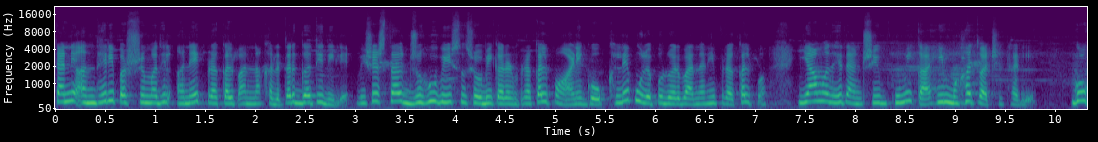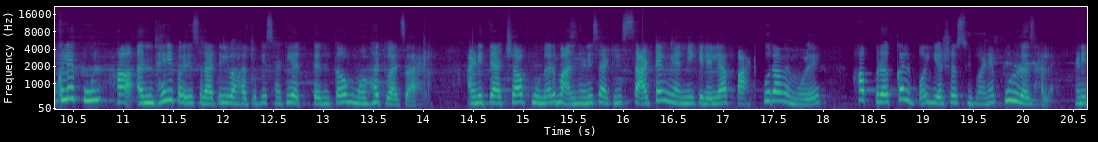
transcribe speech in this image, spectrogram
त्यांनी अंधेरी पश्चिममधील अनेक प्रकल्पांना खरं तर गती दिली विशेषतः जुहू बीच सुशोभीकरण प्रकल्प आणि गोखले पुल पुनर्बांधणी प्रकल्प यामध्ये त्यांची भूमिका ही महत्वाची ठरली आहे गोखले पूल हा अंधेरी परिसरातील वाहतुकीसाठी अत्यंत महत्त्वाचा आहे. आणि त्याच्या पुनर्बांधणीसाठी साटम यांनी केलेल्या पाठपुराव्यामुळे हा प्रकल्प यशस्वीपणे पूर्ण झाला आणि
